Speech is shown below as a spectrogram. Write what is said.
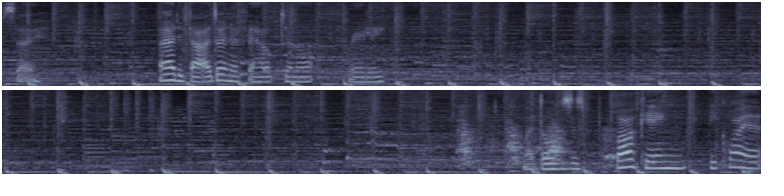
So I added that. I don't know if it helped or not, really. My dog's just barking. Be quiet.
